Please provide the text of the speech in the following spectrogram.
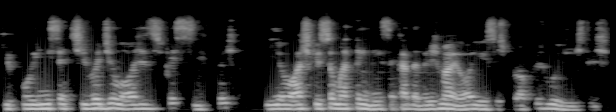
que foi iniciativa de lojas específicas, e eu acho que isso é uma tendência cada vez maior, e esses próprios lojistas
